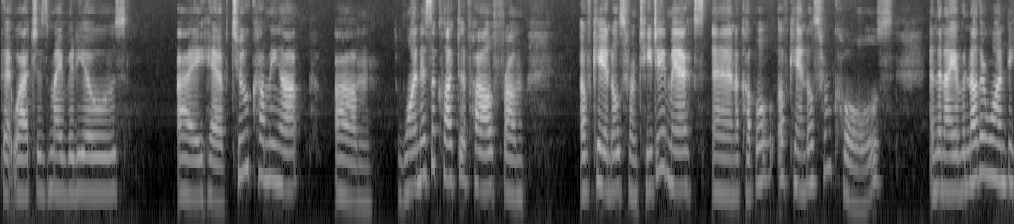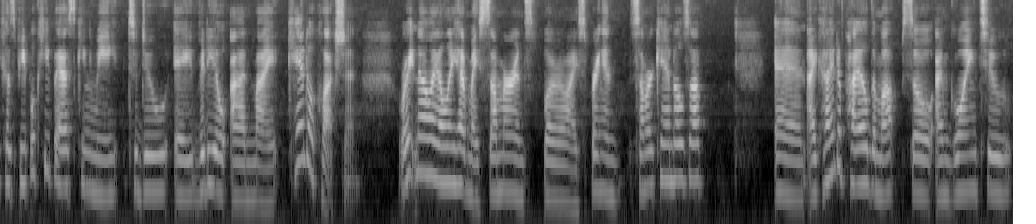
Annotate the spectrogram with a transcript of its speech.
that watches my videos. I have two coming up. Um, one is a collective haul from of candles from TJ Maxx and a couple of candles from Kohl's. And then I have another one because people keep asking me to do a video on my candle collection. Right now I only have my summer and my spring and summer candles up. And I kind of piled them up, so I'm going to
